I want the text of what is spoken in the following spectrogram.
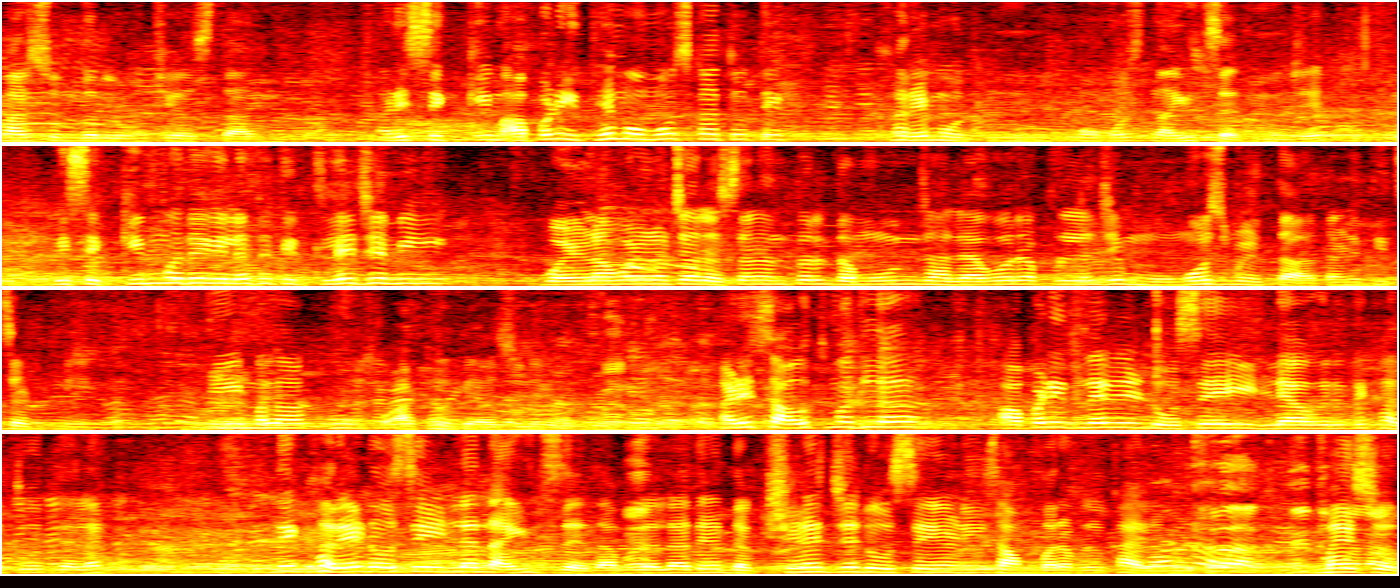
फार सुंदर लोणची असतात. आणि सिक्कीम आपण इथे मोमोज खातो ते खरे मो मोमोज नाहीच आहेत म्हणजे. मी सिक्कीममध्ये गेले तर तिथले जे मी वळणावळणाच्या रसानंतर दमून झाल्यावर आपल्याला जे मोमोज मिळतात आणि ती चटणी ती मला खूप आठवते अजूनही. आणि साऊथमधलं आपण इथले जे डोसे इडल्या वगैरे ते खातो त्याला ते खरे डोसे इडल्या नाहीच आहेत. आपल्याला ते दक्षिणेत जे डोसे आणि सांबार आपल्याला खायला मिळतात. म्हैसूर.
